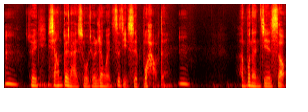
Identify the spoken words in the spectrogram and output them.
嗯，所以相对来说，我就认为自己是不好的，嗯，很不能接受，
